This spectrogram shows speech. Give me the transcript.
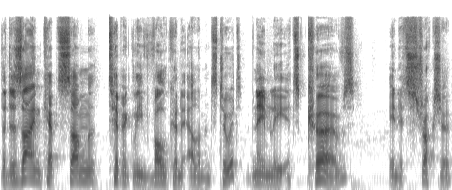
The design kept some typically Vulcan elements to it, namely its curves in its structure.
